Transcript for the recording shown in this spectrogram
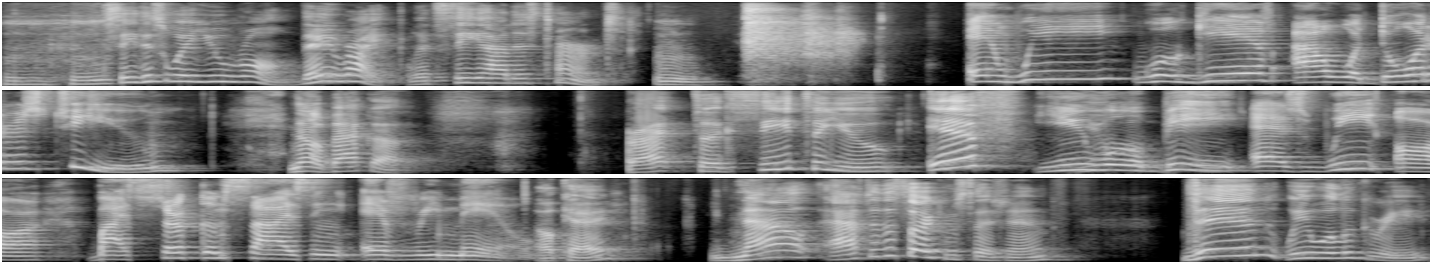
hmm See, this is where you wrong. They right. Let's see how this turns. And we will give our daughters to you No, back up. Right? To accede to you if You will be as we are by circumcising every male. Okay. Now, after the circumcision, then we will agree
